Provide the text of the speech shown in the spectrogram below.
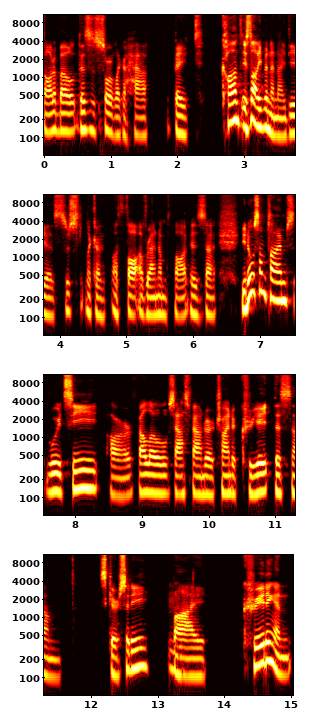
thought about this is sort of like a half baked con it's not even an idea it's just like a, a thought a random thought is that you know sometimes we would see our fellow saas founder trying to create this um scarcity mm. by creating an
